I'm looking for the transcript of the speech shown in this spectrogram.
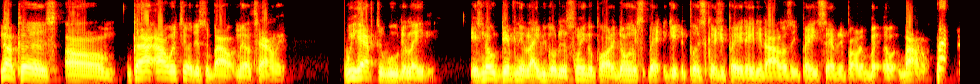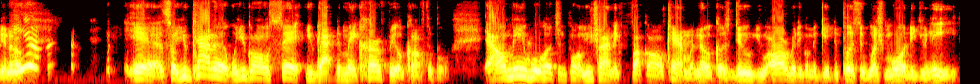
No because um cause I, I always tell this about male talent. We have to woo the lady it's no different than like we go to a swinger party. Don't expect to get the pussy because you paid eighty dollars. You paid seventy for the uh, bottle. You know. Yeah, so you kind of when you go on set, you got to make her feel comfortable. I don't mean woo her to the point where you trying to fuck off camera. No, because dude, you already gonna get the pussy. What more do you need?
